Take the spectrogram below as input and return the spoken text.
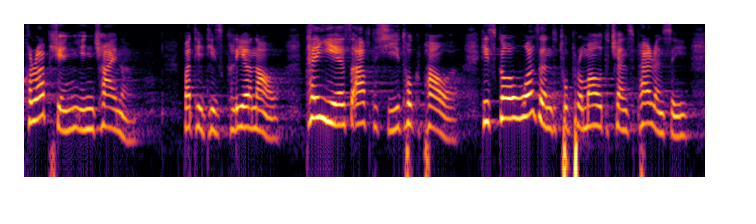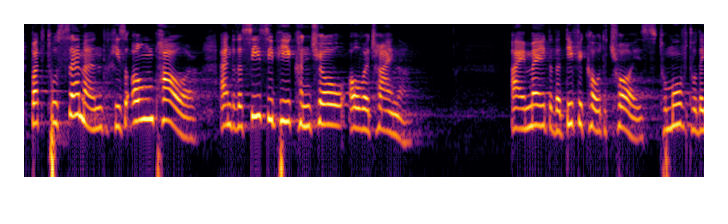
corruption in China. But it is clear now, 10 years after Xi took power, his goal wasn't to promote transparency, but to cement his own power and the CCP control over China. I made the difficult choice to move to the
